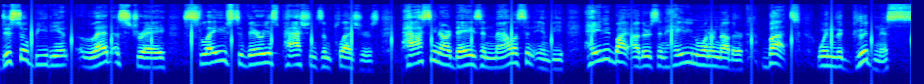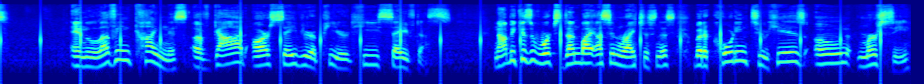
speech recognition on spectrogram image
disobedient, led astray, slaves to various passions and pleasures, passing our days in malice and envy, hated by others and hating one another. But when the goodness and loving kindness of God our Savior appeared, he saved us not because of works done by us in righteousness, but according to his own mercy,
